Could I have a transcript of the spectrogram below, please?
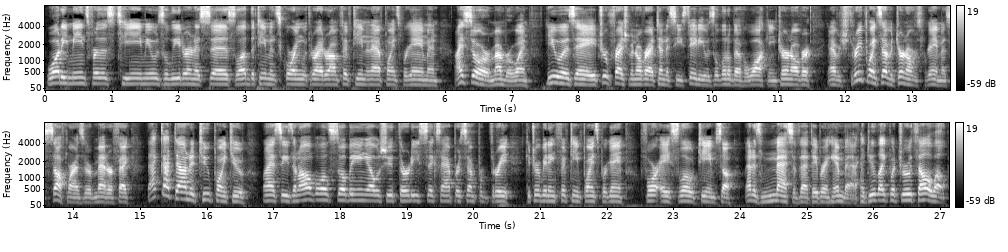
what he means for this team. He was the leader in assists, led the team in scoring with right around 15 and a half points per game, and I still remember when he was a true freshman over at Tennessee State. He was a little bit of a walking turnover, averaged 3.7 turnovers per game as a sophomore, as a matter of fact. That got down to 2.2 last season, all while still being able to shoot 36.5% from three, contributing 15 points per game for a slow team. So that is massive that they bring him back. I do like what Drew Thelwell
